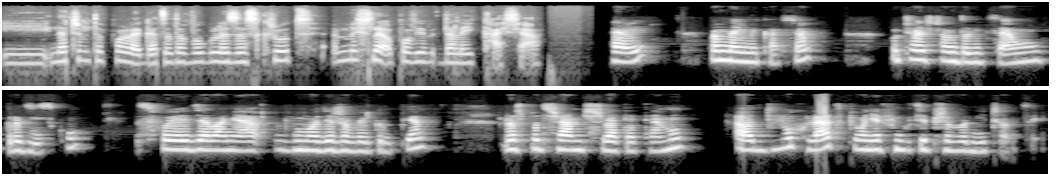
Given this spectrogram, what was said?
i na czym to polega? Co to w ogóle za skrót? Myślę, opowie dalej Kasia. Hej, mam na imię Kasia. Uczęszczam do liceum w Grodzisku. Swoje działania w młodzieżowej grupie rozpoczęłam trzy lata temu, a od dwóch lat pełnię funkcję przewodniczącej.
